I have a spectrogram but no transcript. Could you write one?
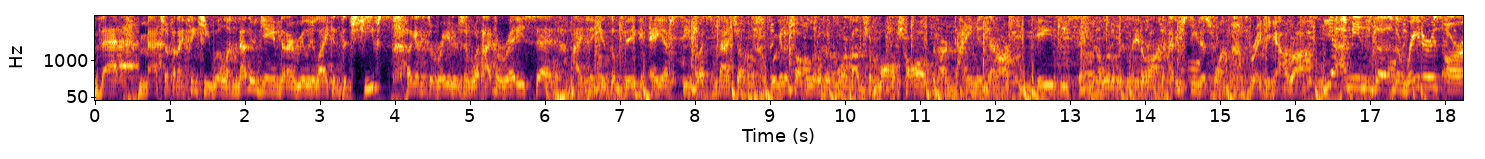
that matchup. And I think he will. Another game that I really like is the Chiefs against the Raiders. And what I've already said, I think is a big AFC West matchup. We're going to talk a little bit more about Jamaal Charles and our Diamond and our Fugazi segment a little bit later on. How do you see this one breaking out, Rocks? Yeah, I mean the the Raiders are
